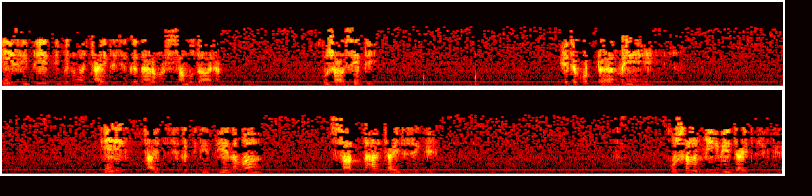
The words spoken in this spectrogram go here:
ඒ සිතේ තිබෙනවා චෛතසික ධර්ම සමුදායක්. කුසල් සිතේ. එතකොට මේ ඒ චෛතසික ටිකේ තියෙනවා සද්ධා චෛතසිකය. කුසල වීර්ය චෛතසිකය.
